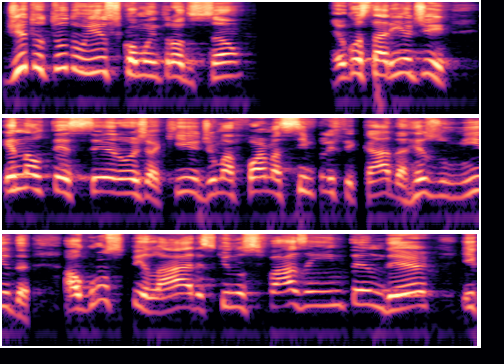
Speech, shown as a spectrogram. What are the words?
Dito tudo isso como introdução, eu gostaria de enaltecer hoje aqui, de uma forma simplificada, resumida, alguns pilares que nos fazem entender e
